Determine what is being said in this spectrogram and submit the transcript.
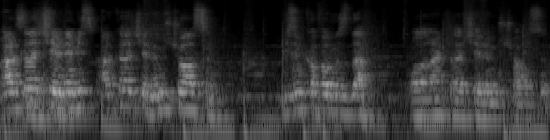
arkadaş çevremiz, arkadaş çevremiz çoğalsın. Bizim kafamızda olan arkadaş çevremiz çoğalsın.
